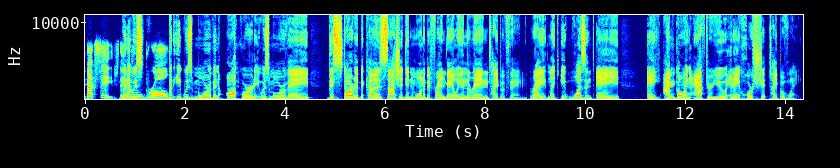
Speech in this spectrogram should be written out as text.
backstage. They But had it a was- little brawl. But it was more of an awkward. It was more of a this started because Sasha didn't want to befriend Bayley in the ring type of thing, right? Like it wasn't a a I'm going after you in a horseshit type of way.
